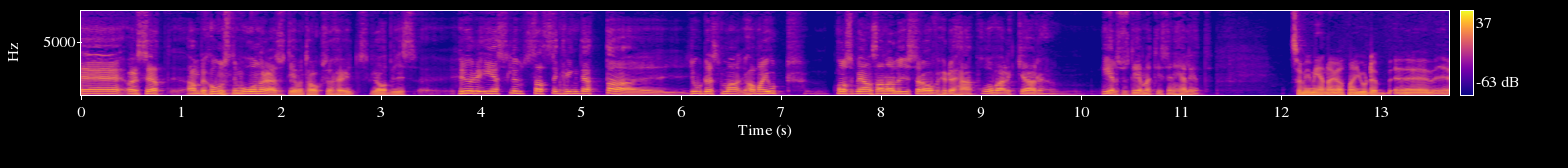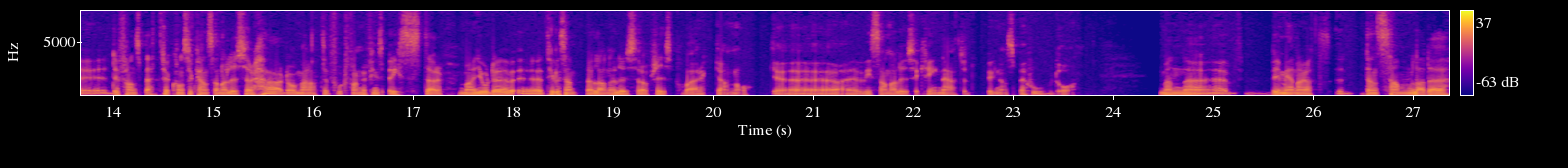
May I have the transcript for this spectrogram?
Eh, och jag ser att ambitionsnivån i det här systemet har också höjts gradvis. Hur är slutsatsen kring detta? Eh, gjordes man, har man gjort konsekvensanalyser av hur det här påverkar elsystemet i sin helhet? Så vi menar ju att man gjorde, eh, det fanns bättre konsekvensanalyser här då, men att det fortfarande finns brister. Man gjorde eh, till exempel analyser av prispåverkan och eh, vissa analyser kring nätutbyggnadsbehov då. Men eh, vi menar att den samlade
